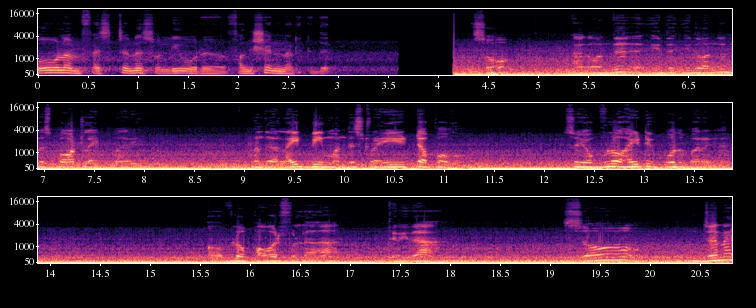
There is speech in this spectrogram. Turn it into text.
கோவளம் ஃபெஸ்ட்டுன்னு சொல்லி ஒரு ஃபங்க்ஷன் நடக்குது. ஸோ அங்கே வந்து இது இது வந்து இந்த ஸ்பாட் லைட் மாதிரி. அந்த லைட் பீம் வந்து ஸ்ட்ரைட்டாக போகும். ஸோ எவ்வளோ ஹைட்டுக்கு போகுது பாருங்க. அவ்வளோ பவர்ஃபுல்லாக தெரியுதா? ஸோ ஜன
